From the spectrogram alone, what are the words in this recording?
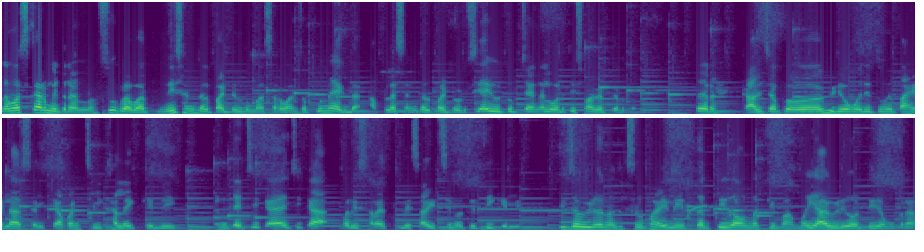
नमस्कार मित्रांनो सुप्रभात. मी संकल्प पाटील तुम्हा सर्वांचं पुन्हा एकदा आपल्या संकल्प टूर्स या यूट्यूब चॅनलवरती स्वागत करतो. तर कालच्या प्रो- व्हिडिओमध्ये तुम्ही पाहिलं असेल की आपण चिलखा लेक केली आणि त्याची काय चिका परिसरातली साईट सीन होती ती केली. तिचं व्हिडिओ नक्की पाहिली तर ती जाऊन नक्की पहा. मग या व्हिडिओवरती जम करा.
